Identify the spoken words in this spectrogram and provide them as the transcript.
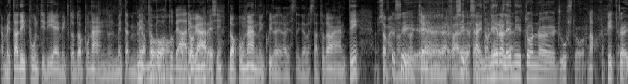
a metà dei punti di Hamilton dopo un anno, metà- Me- dopo otto gare, otto gare, sì. dopo un anno in cui era, era stato davanti, insomma, non, Sì, non c'è eh, da fare. sì, ma sai, non era festa. l'Hamilton eh, giusto. No, capito. Cioè,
